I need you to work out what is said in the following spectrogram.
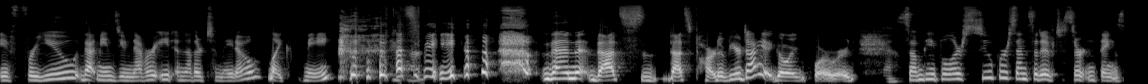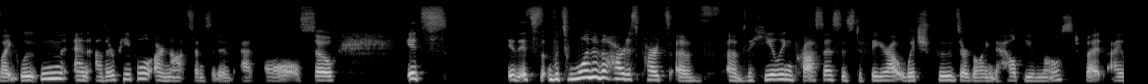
if for you that means you never eat another tomato, like me, that's me, then that's that's part of your diet going forward. Yeah. Some people are super sensitive to certain things like gluten and other people are not sensitive at all. So it's it's it's one of the hardest parts of of the healing process is to figure out which foods are going to help you most, but I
